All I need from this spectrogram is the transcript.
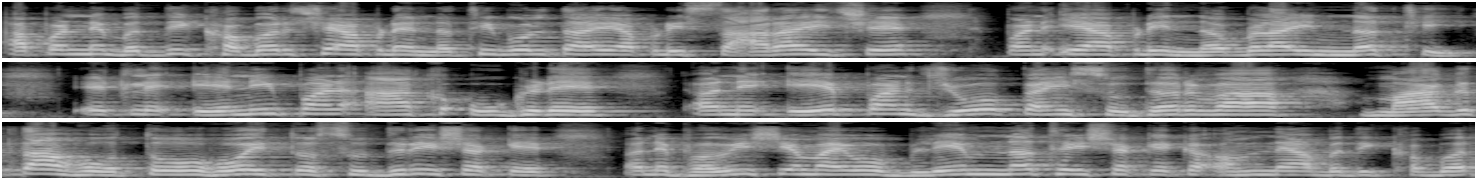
આપણને બધી ખબર છે, આપણે નથી બોલતા, એ આપણી સારાઈ છે, પણ એ આપણી નબળાઈ નથી. એટલે એની પણ આંખ ઉઘડે અને એ પણ જો કંઈ સુધરવા માગતા હોતો હોય તો સુધરી શકે. અને ભવિષ્યમાં એવો બ્લેમ ન થઈ શકે કે અમને આ બધી ખબર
